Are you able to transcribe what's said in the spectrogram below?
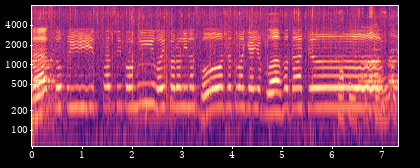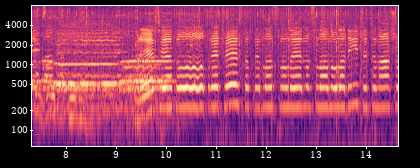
Заступи, спаси, помилуй, хорони нас, Боже, Твоєю благодаттю. Пресвято, пречесто, преблагословенно, славну владичицю нашу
